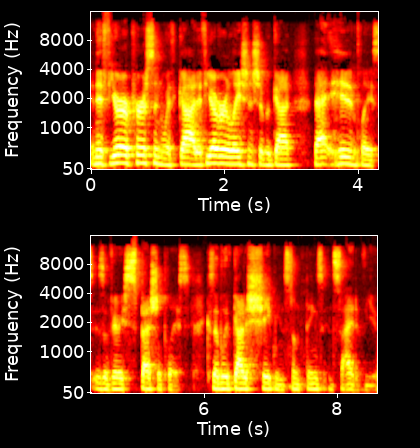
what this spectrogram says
And if you're a person with God, if you have a relationship with God, that hidden place is a very special place because I believe God is shaping some things inside of you.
